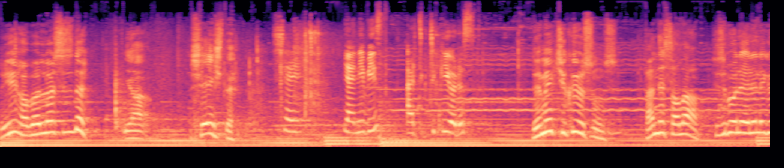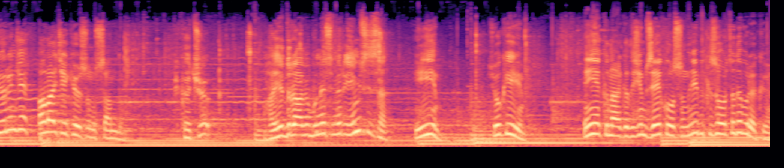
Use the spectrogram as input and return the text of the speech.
İyi haberler sizde. Ya şey işte. Şey, yani biz artık çıkıyoruz. Demek çıkıyorsunuz. Ben de salağım. Sizi böyle el ele görünce halay çekiyorsunuz sandım. Pikachu. Hayırdır abi bu ne sinir iyi misin sen? İyiyim. Çok iyiyim. En yakın arkadaşım zevk olsun diye bir kızı ortada bırakıyor.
